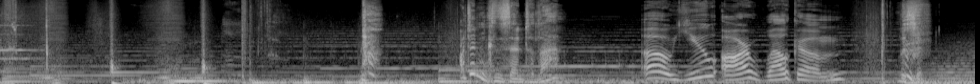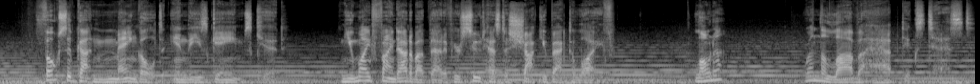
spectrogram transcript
I didn't consent to that. Oh, you are welcome. listen. Folks have gotten mangled in these games, kid. And you might find out about that if your suit has to shock you back to life. Lona, run the lava haptics test.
